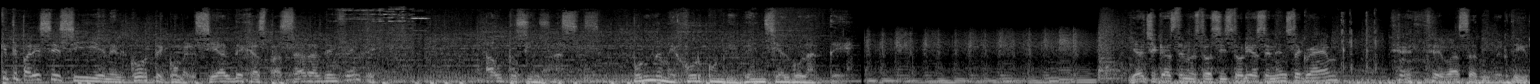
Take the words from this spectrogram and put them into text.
¿Qué te parece si en el corte comercial dejas pasar al de enfrente? Autos y más. Por una mejor convivencia al volante. ¿Ya checaste nuestras historias en Instagram? Te vas a divertir.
